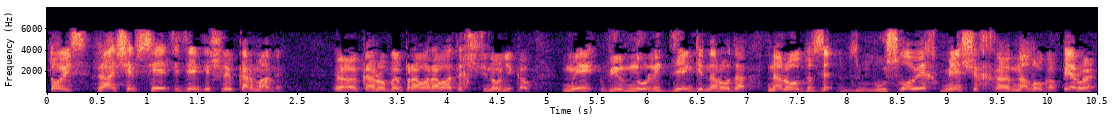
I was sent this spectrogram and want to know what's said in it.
То есть раньше все эти деньги шли в карманы э, коробы правороватых чиновников мы вернули деньги народа, народу в условиях меньших э, налогов. Первое.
